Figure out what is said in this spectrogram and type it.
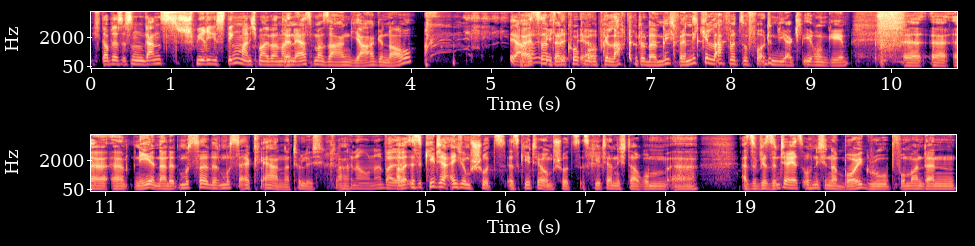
Ich glaube, das ist ein ganz schwieriges Ding manchmal, weil man. dann erstmal sagen, ja, genau. ja, weißt du, dann gucken ja. wir, ob gelacht wird oder nicht. Wenn nicht gelacht wird, sofort in die Erklärung gehen. Äh, äh, äh, äh, nee, na, das musst du, das musst du erklären, natürlich, klar. Genau, ne? Weil, Aber es geht ja eigentlich um Schutz. Es geht ja um Schutz. Es geht ja nicht darum, äh, also wir sind ja jetzt auch nicht in einer Boygroup, wo man dann,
